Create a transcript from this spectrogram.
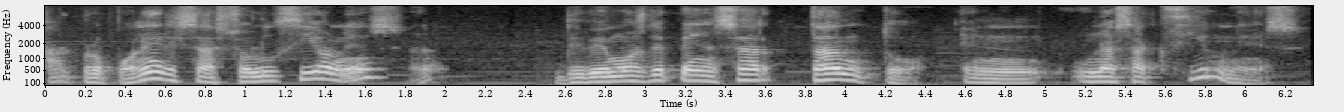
al proponer esas soluciones, debemos de pensar tanto en unas acciones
